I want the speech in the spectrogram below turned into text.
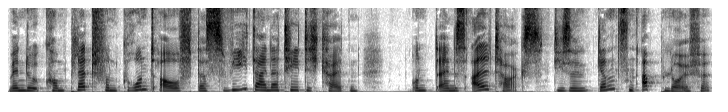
Wenn du komplett von Grund auf das Wie deiner Tätigkeiten und deines Alltags, diese ganzen Abläufe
